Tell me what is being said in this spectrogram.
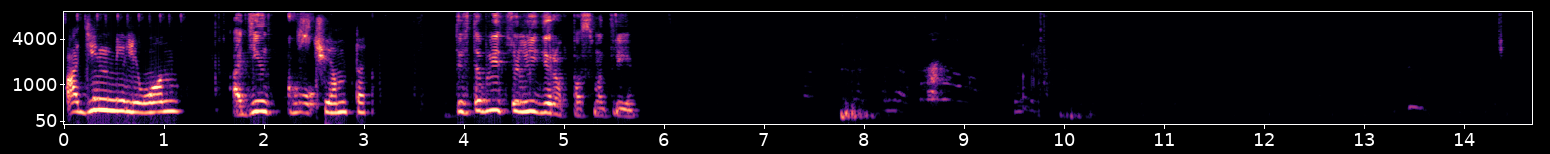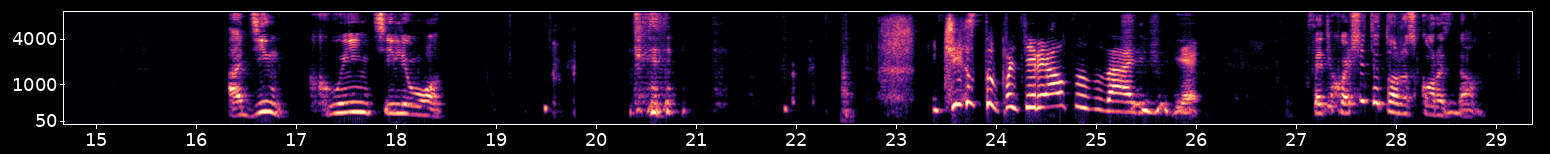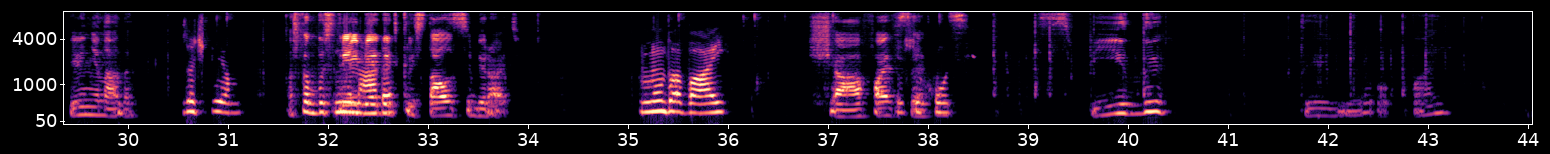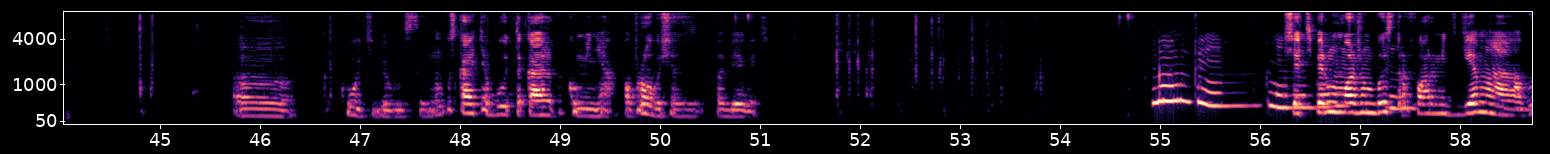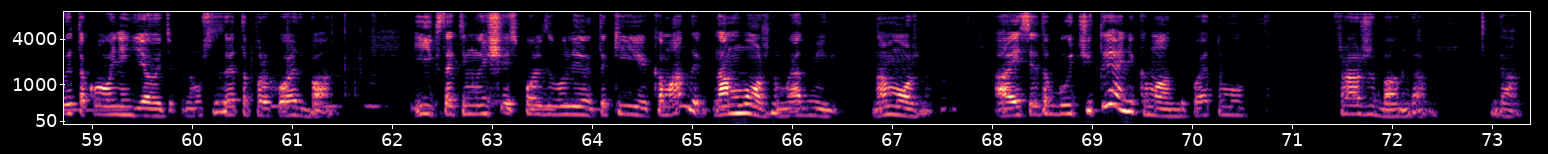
Один миллион Один с чем-то. Ты в таблицу лидеров посмотри. Один квинтиллион. Чисто потерял сознание. Кстати, хочешь, я тебе тоже скорость дам? Или не надо? Зачем? Ну, чтобы быстрее Не надо. бегать, кристаллы собирать. Ну давай. Ща, 5 Если seconds. хочешь. Speed. Триопай. Э, Какую тебе выставить? Ну, пускай у тебя будет такая же, как у меня. Попробуй сейчас побегать. Все, теперь мы можем быстро фармить гемы, а вы такого не делаете, потому что за это проходит бан. И, кстати, мы еще использовали такие команды. Нам можно, мы админы. Нам можно. А если это будет читы, а не команды, поэтому сразу же бан, да. Да.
